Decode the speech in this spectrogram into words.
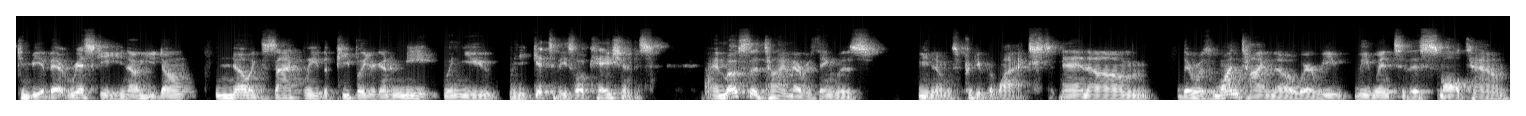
can be a bit risky. You know, you don't know exactly the people you're going to meet when you when you get to these locations, and most of the time, everything was you know was pretty relaxed. And um, there was one time though where we we went to this small town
